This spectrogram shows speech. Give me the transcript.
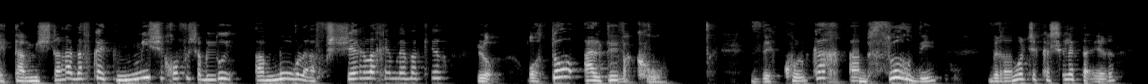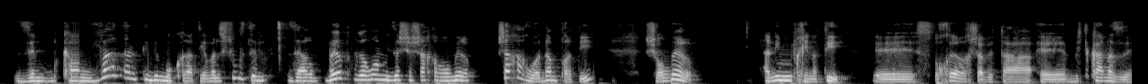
את המשטרה, דווקא את מי שחופש הביטוי אמור לאפשר לכם לבקר, לא, אותו אל תבקרו. זה כל כך אבסורדי ברמות שקשה לתאר, זה כמובן אנטי דמוקרטי, אבל שוב, זה, זה הרבה יותר גרוע מזה ששחר אומר, שחר הוא אדם פרטי, שאומר, אני מבחינתי אה, שוכר עכשיו את המתקן הזה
